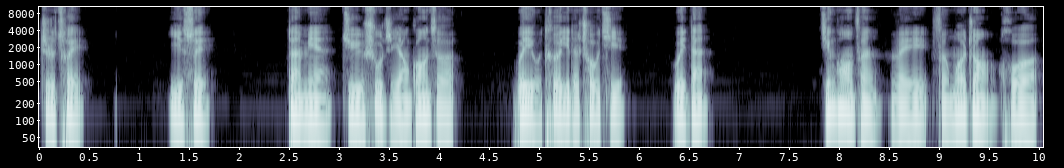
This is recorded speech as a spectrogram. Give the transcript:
质脆。易碎，断面具树脂样光泽，微有特异的臭气，味淡。金矿粉为粉末状或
